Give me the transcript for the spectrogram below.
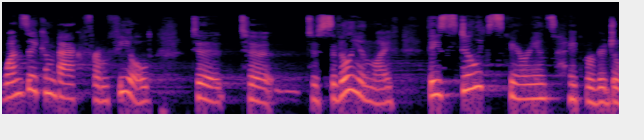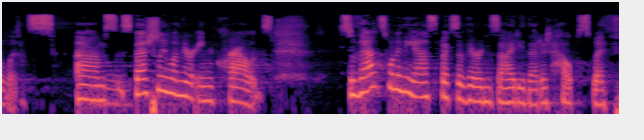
once they come back from field to, to to civilian life, they still experience hypervigilance, um, mm. especially when they're in crowds. So that's one of the aspects of their anxiety that it helps with.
